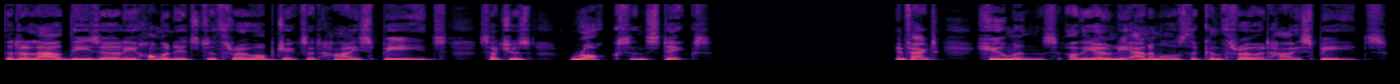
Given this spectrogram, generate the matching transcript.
that allowed these early hominids to throw objects at high speeds, such as rocks and sticks. In fact, humans are the only animals that can throw at high speeds.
